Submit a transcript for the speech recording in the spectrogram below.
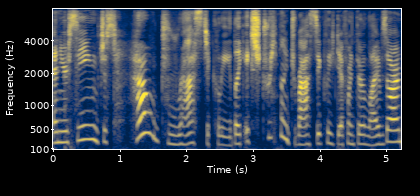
and you're seeing just how drastically, like extremely drastically different their lives are.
